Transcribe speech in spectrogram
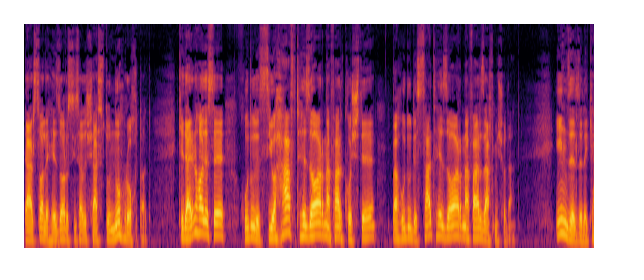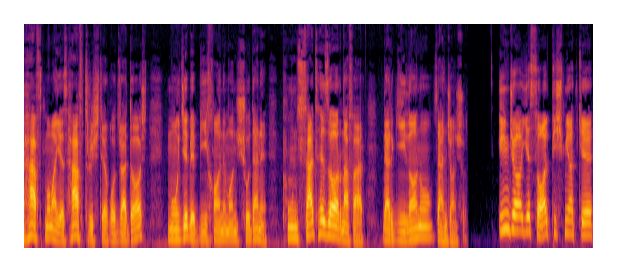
در سال 1369 رخ داد که در این حادثه حدود 37 هزار نفر کشته و حدود 100 هزار نفر زخمی شدند. این زلزله که هفت ممیز هفت ریشتر قدرت داشت موجب بیخانمان شدن 500 هزار نفر در گیلان و زنجان شد. اینجا یه سوال پیش میاد که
